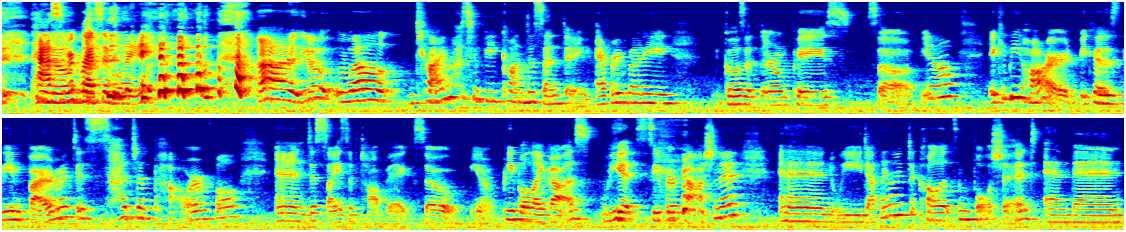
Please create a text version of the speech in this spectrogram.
Passive aggressively. uh, you know, well, try not to be condescending. Everybody goes at their own pace. So, you know, it can be hard because the environment is such a powerful and decisive topic. So, you know, people like us, we get super passionate and we definitely like to call it some bullshit and then,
